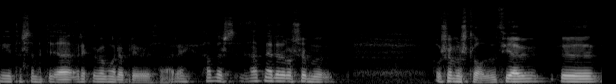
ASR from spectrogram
nýja testamenti eða Rómarabrifið þar. Þannig er það á sömu, á sömu slóðum því að uh,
